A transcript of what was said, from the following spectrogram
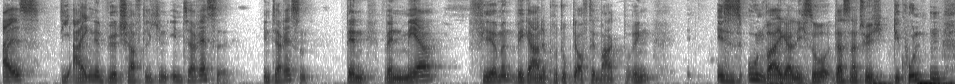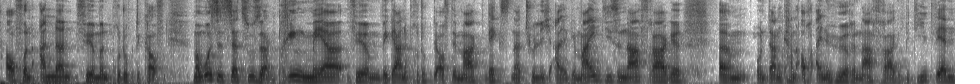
als die eigenen wirtschaftlichen Interesse, Interessen? Denn wenn mehr Firmen vegane Produkte auf den Markt bringen, ist es unweigerlich so, dass natürlich die Kunden auch von anderen Firmen Produkte kaufen. Man muss jetzt dazu sagen, bringen mehr Firmen vegane Produkte auf den Markt, wächst natürlich allgemein diese Nachfrage ähm, und dann kann auch eine höhere Nachfrage bedient werden.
